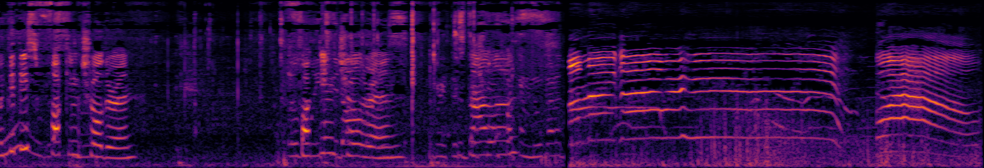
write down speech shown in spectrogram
Look at these fucking children. Fucking children. Oh my god, we're here! Wow.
